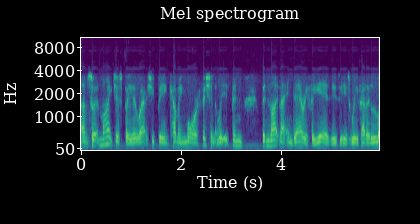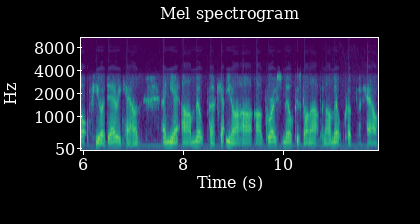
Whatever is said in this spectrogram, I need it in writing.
Um, so it might just be that we're actually becoming more efficient. It's been been like that in dairy for years. Is, is we've had a lot fewer dairy cows, and yet our milk per cow, you know, our, our gross milk has gone up, and our milk per cow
